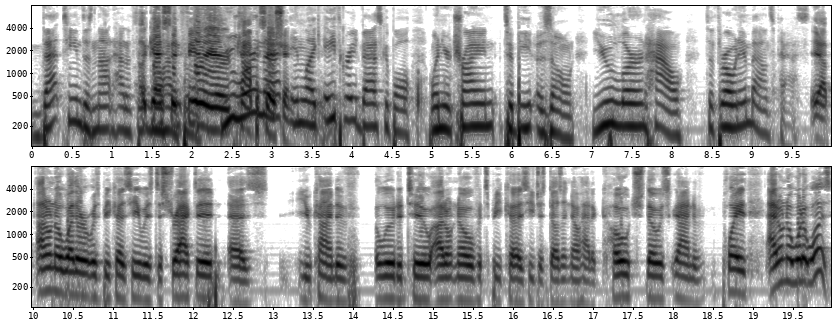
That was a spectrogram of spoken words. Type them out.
That team does not how to th- Against how to inferior you competition. Learn that in like eighth grade basketball when you're trying to beat a zone. You learn how to throw an inbounds pass. Yeah, I don't know whether it was because he was distracted, as you kind of alluded to. I don't know if it's because he just doesn't know how to coach those kind of played. I don't know what it was.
